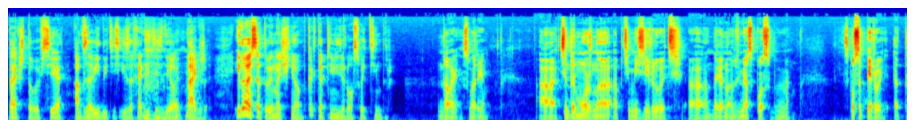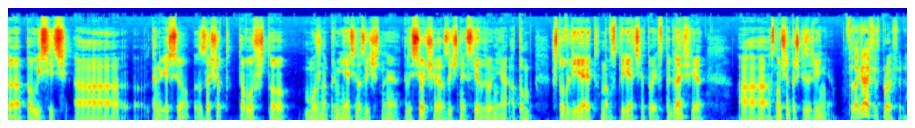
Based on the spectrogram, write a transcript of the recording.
так, что вы все обзавидуетесь и захотите сделать так же. И давай с этого и начнем. Как ты оптимизировал свой Тиндер? Давай, смотри. А, Tinder можно оптимизировать, а, наверное, двумя способами. Способ первый – это повысить а, конверсию за счет того, что можно применять различные ресерчи, различные исследования о том, что влияет на восприятие твоей фотографии а, с научной точки зрения. Фотографии в профиле.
